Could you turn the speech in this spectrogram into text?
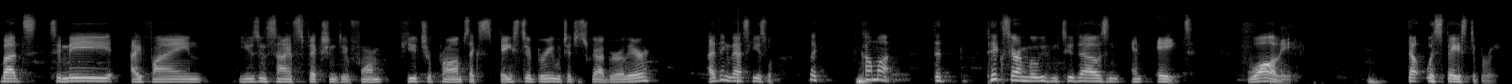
but to me, I find using science fiction to form future prompts like space debris, which I described earlier, I think that's useful. Like, come on, the Pixar movie from 2008, WALL-E, that was space debris.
